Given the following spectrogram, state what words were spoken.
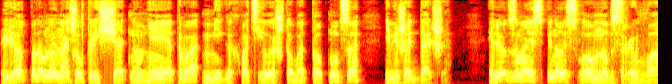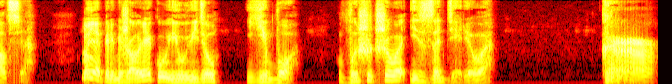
Лед подо мной начал трещать, но мне этого мига хватило, чтобы оттолкнуться и бежать дальше. и лед за моей спиной словно взрывался. Но я перебежал реку и увидел его, вышедшего из-за дерева. «Крррр!»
